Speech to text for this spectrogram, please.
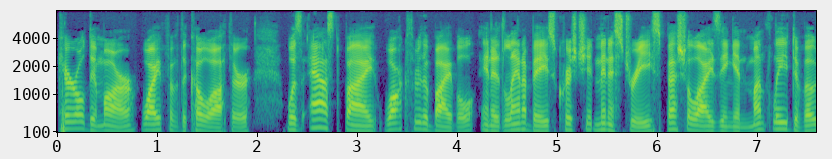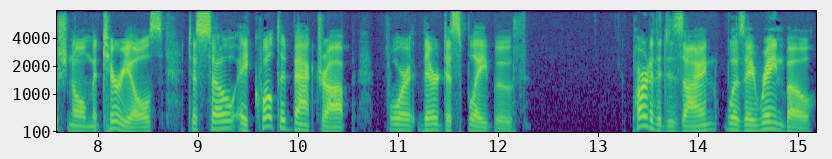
Carol DeMar, wife of the co author, was asked by Walk Through the Bible, an Atlanta based Christian ministry specializing in monthly devotional materials, to sew a quilted backdrop for their display booth. Part of the design was a rainbow.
